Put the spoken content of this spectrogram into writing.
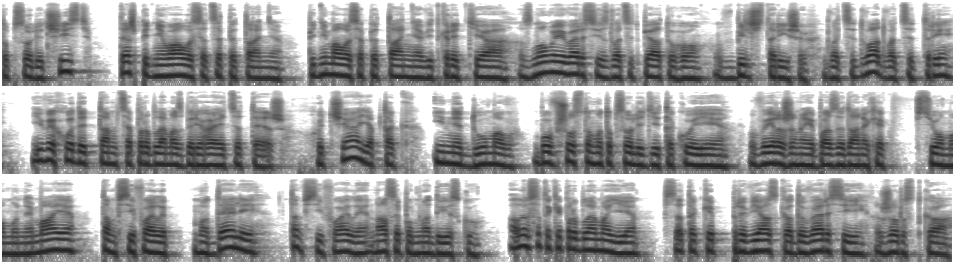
TopSolid 6, теж піднімалося це питання. Піднімалося питання відкриття з нової версії, з 25-го, в більш старіших 22, 23. І виходить, там ця проблема зберігається теж. Хоча я б так і не думав, бо в шостому TopSolid такої вираженої бази даних, як в сьомому, немає. Там всі файли моделі та всі файли насипом на диску. Але все-таки проблема є. Все-таки прив'язка до версій жорстка.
